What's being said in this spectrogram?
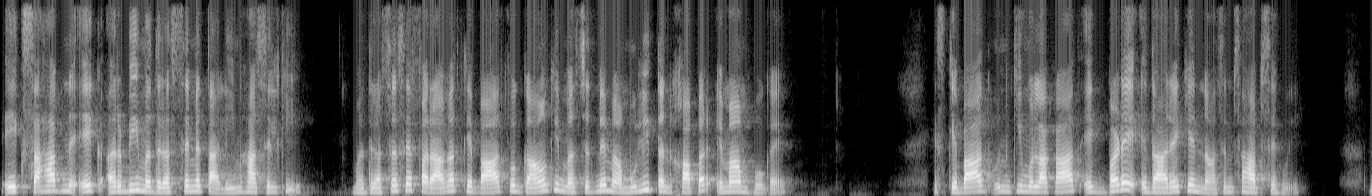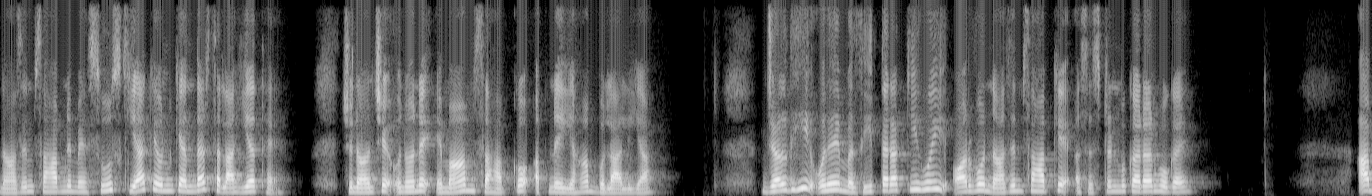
ایک صاحب نے ایک عربی مدرسے میں تعلیم حاصل کی۔ مدرسے سے فراغت کے بعد وہ گاؤں کی مسجد میں معمولی تنخواہ پر امام ہو گئے۔ اس کے بعد ان کی ملاقات ایک بڑے ادارے کے ناظم صاحب سے ہوئی۔ ناظم صاحب نے محسوس کیا کہ ان کے اندر صلاحیت ہے، چنانچہ انہوں نے امام صاحب کو اپنے یہاں بلا لیا۔ جلد ہی انہیں مزید ترقی ہوئی اور وہ ناظم صاحب کے اسسٹنٹ مقرر ہو گئے۔ اب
